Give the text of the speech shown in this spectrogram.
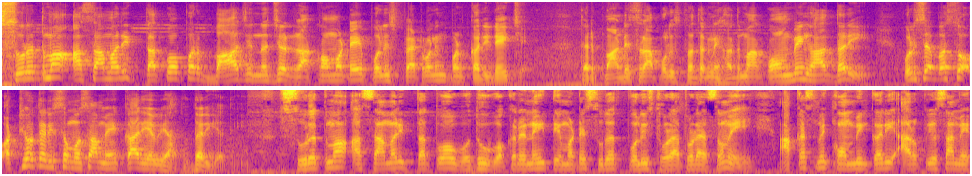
સુરતમાં અસામરિક તત્વો પર બાજ નજર રાખવા માટે પોલીસ પેટ્રોલિંગ પણ કરી રહી છે. ત્યારે પાંડેસરા પોલીસ પથકની હદમાં કોમ્બિંગ હાથ ધરી પોલીસે બસો અઠ્યોતેર ઇસમો સામે કાર્યવાહી હાથ ધરી હતી. સુરતમાં અસામરિક તત્વો વધુ વકરે નહીં તે માટે સુરત પોલીસ થોડા થોડા સમયે આકસ્મિક કોમ્બિંગ કરી આરોપીઓ સામે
